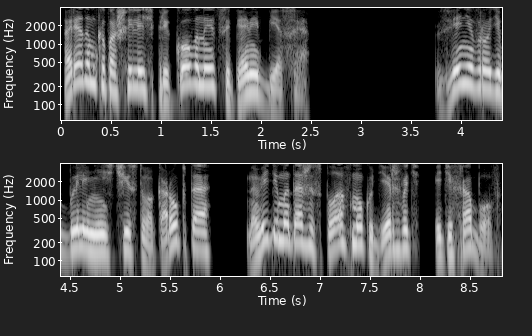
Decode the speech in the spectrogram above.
а рядом копошились прикованные цепями бесы. Звенья вроде были не из чистого коррупта, но, видимо, даже сплав мог удерживать этих рабов.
